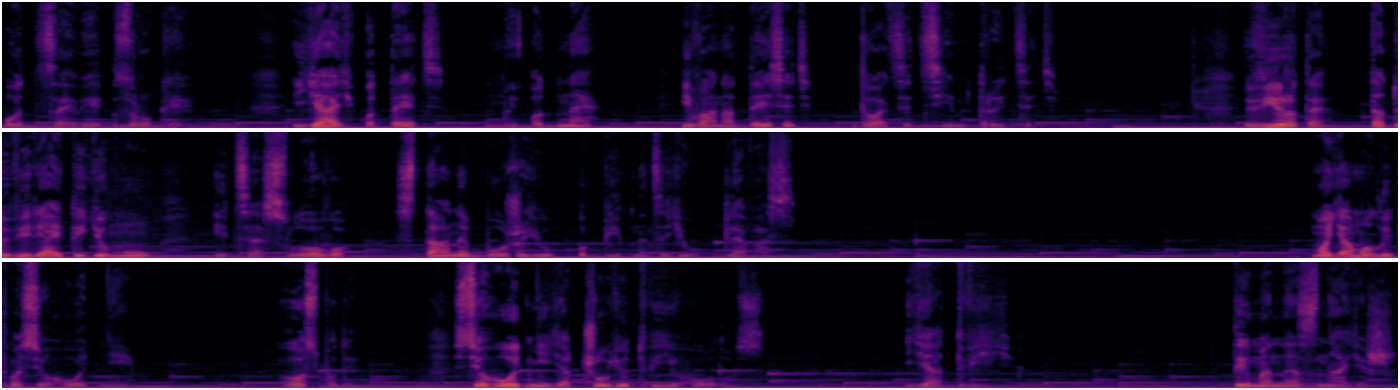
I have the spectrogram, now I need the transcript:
отцеві з руки. Я й отець, ми одне. Івана 10, 27, 30. Вірте та довіряйте йому, і це слово стане Божою обітницею для вас. Моя молитва сьогодні. Господи, сьогодні я чую твій голос. Я твій. Ти мене знаєш.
